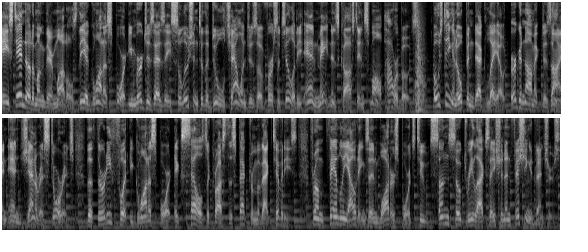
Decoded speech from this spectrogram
A standout among their models, the Iguana Sport emerges as a solution to the dual challenges of versatility and maintenance cost in small powerboats. Boasting an open deck layout, ergonomic design, and generous storage, the 30-foot Iguana Sport excels across the spectrum of activities, from family outings and water sports to sun-soaked relaxation and fishing adventures.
